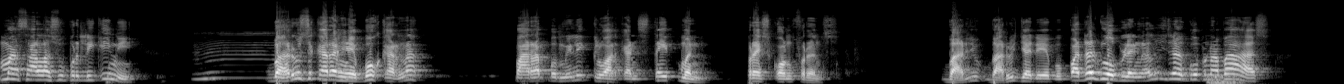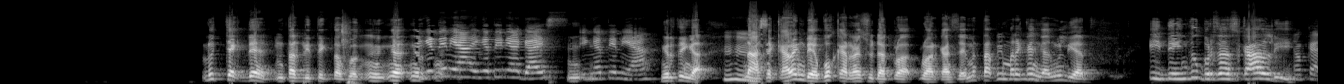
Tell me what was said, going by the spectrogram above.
masalah Super League ini Hmm. baru sekarang heboh karena para pemilik keluarkan statement press conference. Baru baru jadi heboh. Padahal dua bulan yang lalu sudah gue pernah bahas. Lu cek deh ntar di TikTok gue. Nge- nge- nge- Ingetin ya, ingetin ya guys, ingetin ya. ngerti nggak? Mhm. Nah sekarang debo karena sudah keluar, keluarkan statement, tapi mereka nggak ngelihat. Ide itu besar sekali. Oke.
